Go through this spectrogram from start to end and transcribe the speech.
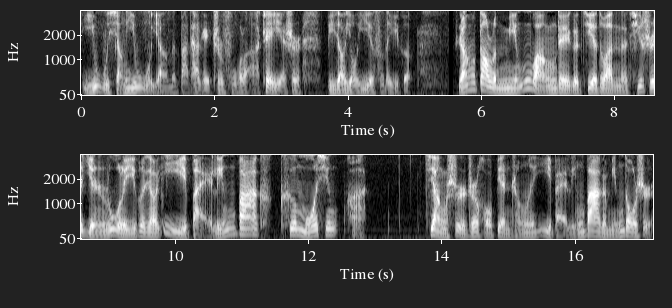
一物降一物一样的把它给制服了啊，这也是比较有意思的一个。然后到了冥王这个阶段呢，其实引入了一个叫一百零八颗颗魔星啊。降世之后变成了一百零八个明斗士，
